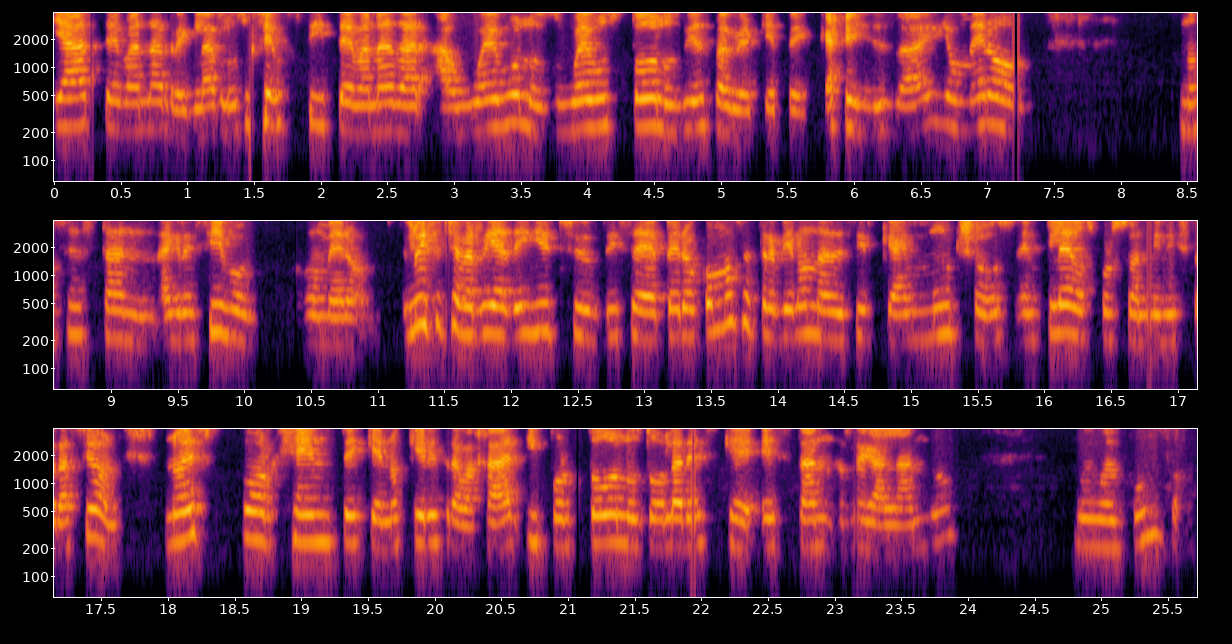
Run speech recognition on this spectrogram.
Ya te van a arreglar los huevos. Sí, te van a dar a huevo los huevos todos los días para que te calles. Ay, Homero, no seas tan agresivo, Homero. Luis Echeverría de YouTube dice, pero ¿cómo se atrevieron a decir que hay muchos empleos por su administración? No es por gente que no quiere trabajar y por todos los dólares que están regalando. Muy buen punto.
